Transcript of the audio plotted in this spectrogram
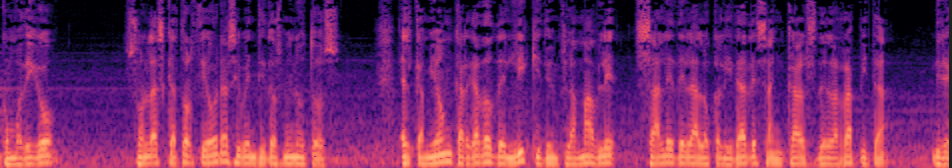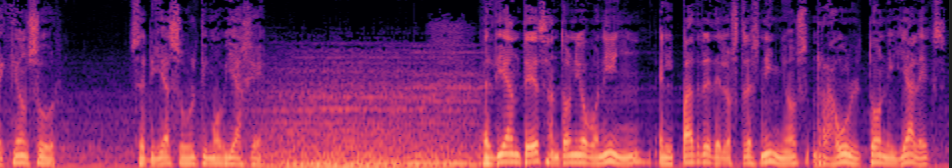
Como digo, son las 14 horas y 22 minutos. El camión cargado de líquido inflamable sale de la localidad de San Carls de la Rápita, dirección sur. Sería su último viaje. El día antes, Antonio Bonín, el padre de los tres niños, Raúl, Tony y Alex,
